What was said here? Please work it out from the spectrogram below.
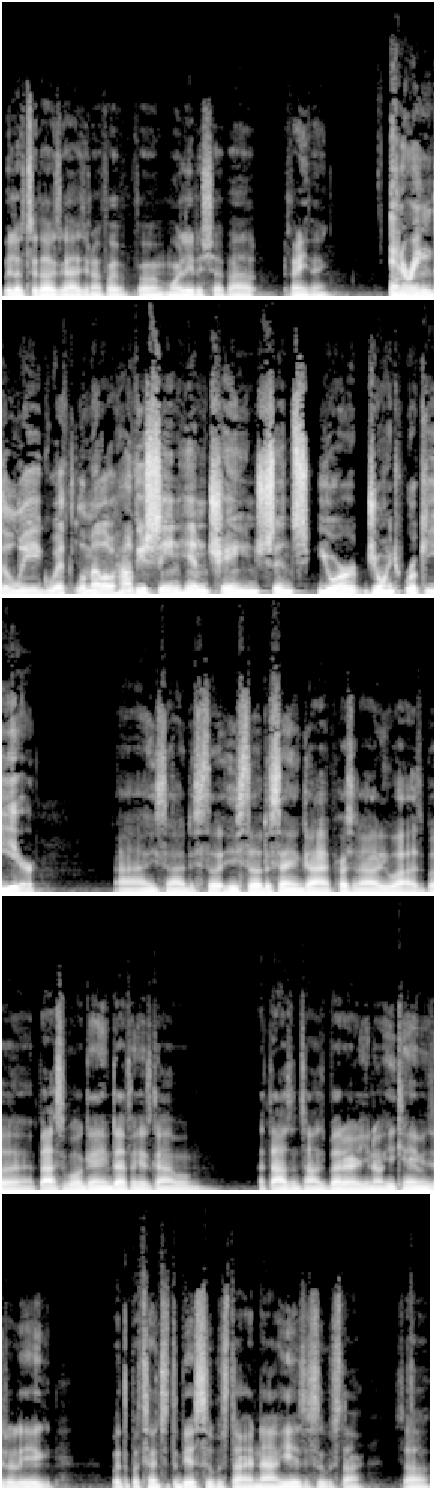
we look to those guys, you know, for for more leadership out, if anything. Entering the league with LaMelo, how have you seen him change since your joint rookie year? Uh, he's uh, he's still he's still the same guy personality wise, but basketball game definitely has gotten a thousand times better. You know, he came into the league with the potential to be a superstar, and now he is a superstar. So,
